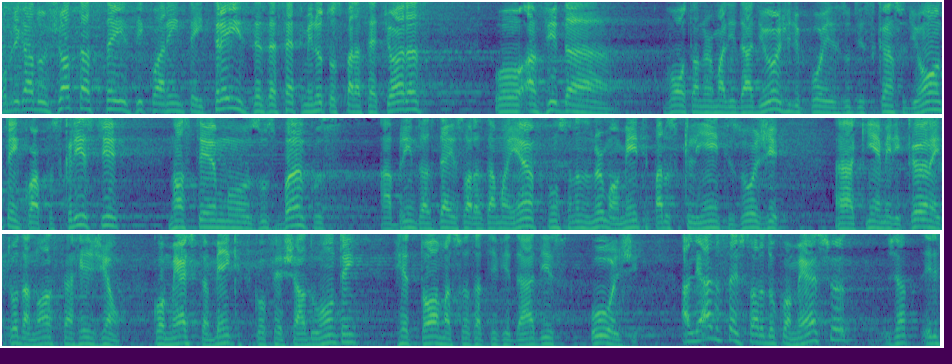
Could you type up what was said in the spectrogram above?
Obrigado, J6 e 43, 17 minutos para 7 horas. O, a vida volta à normalidade hoje, depois do descanso de ontem, Corpus Christi. Nós temos os bancos abrindo às 10 horas da manhã, funcionando normalmente para os clientes hoje aqui em Americana e toda a nossa região. Comércio também, que ficou fechado ontem, retoma suas atividades hoje. Aliás, essa história do comércio, já ele,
